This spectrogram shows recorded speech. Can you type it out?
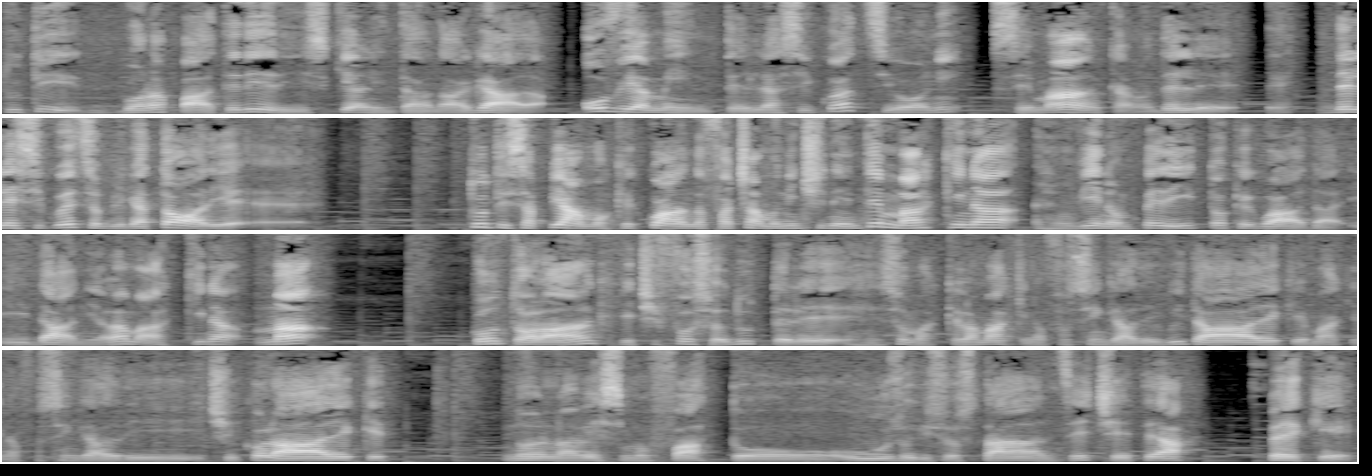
tutti buona parte dei rischi all'interno della gara. Ovviamente le assicurazioni, se mancano delle, delle sicurezze obbligatorie, eh, tutti sappiamo che quando facciamo un incidente in macchina eh, viene un perito che guarda i danni alla macchina, ma controlla anche che ci fossero tutte le insomma che la macchina fosse in grado di guidare, che la macchina fosse in grado di circolare, che non avessimo fatto uso di sostanze, eccetera. Perché?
